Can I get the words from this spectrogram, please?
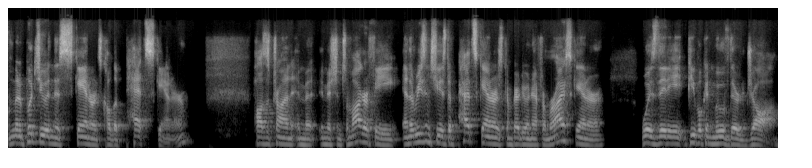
I'm going to put you in this scanner. It's called a PET scanner positron em- emission tomography. And the reason she used a PET scanner as compared to an fMRI scanner was that it, people can move their jaw.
